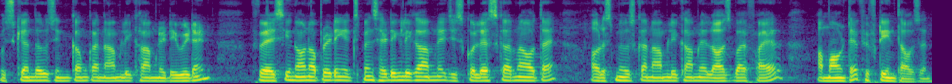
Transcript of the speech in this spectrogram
उसके अंदर उस इनकम का नाम लिखा हमने डिविडेंड फिर ऐसी नॉन ऑपरेटिंग एक्सपेंस हेडिंग लिखा हमने जिसको लेस करना होता है, और उसमें उसका नाम लिखा हमने लॉस बाय फायर अमाउंट है फिफ्टीन थाउज़ेंड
